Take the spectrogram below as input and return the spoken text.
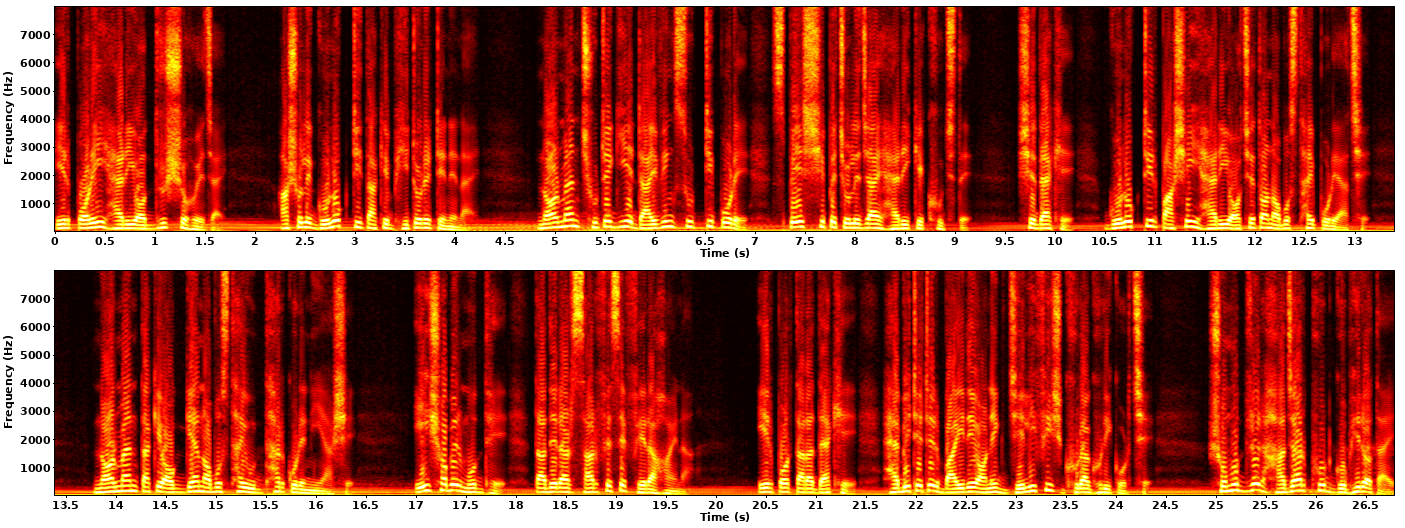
এরপরেই হ্যারি অদৃশ্য হয়ে যায়। আসলে গোলকটি তাকে ভিতরে টেনে নেয়। নরম্যান ছুটে গিয়ে ডাইভিং স্যুটটি পরে স্পেসশিপে চলে যায় হ্যারিকে খুঁজতে। সে দেখে, গোলকটির পাশেই হ্যারি অচেতন অবস্থায় পড়ে আছে। নরম্যান তাকে অজ্ঞান অবস্থায় উদ্ধার করে নিয়ে আসে। এই সবের মধ্যে তাদের আর সারফেসে ফেরা হয় না। এরপর তারা দেখে, হ্যাবিটেটের বাইরে অনেক জেলিফিশ ঘোরাঘুরি করছে। সমুদ্রের হাজার ফুট গভীরতায়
